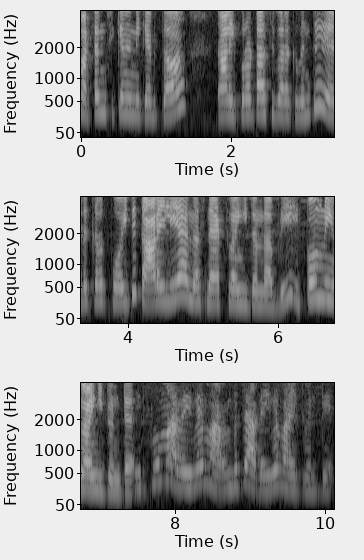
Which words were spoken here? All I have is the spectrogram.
மட்டன் சிக்கன் இன்னைக்கு எடுத்தோம். நாளைக்கு புரோட்டாசி பறக்குதுன்ட்டு எடுக்கிறதுக்கு போயிட்டு காலையிலேயே அந்த ஸ்நாக்ஸ் வாங்கிட்டு வந்தா அப்படி இப்பவும் நீ வாங்கிட்டு வந்துட்ட. இப்பவும் அதையவே மறந்துட்டு அதையவே வாங்கிட்டு வந்துட்டேன்.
